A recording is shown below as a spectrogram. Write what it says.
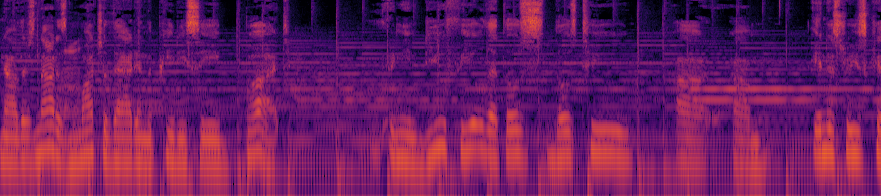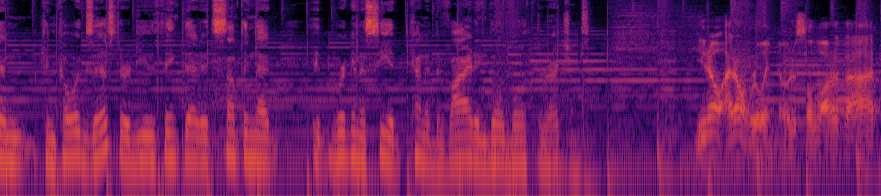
Now, there's not as mm-hmm. much of that in the PDC, but I mean, do you feel that those those two uh, um, industries can can coexist, or do you think that it's something that it, we're going to see it kind of divide and go both directions? You know, I don't really notice a lot of that.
